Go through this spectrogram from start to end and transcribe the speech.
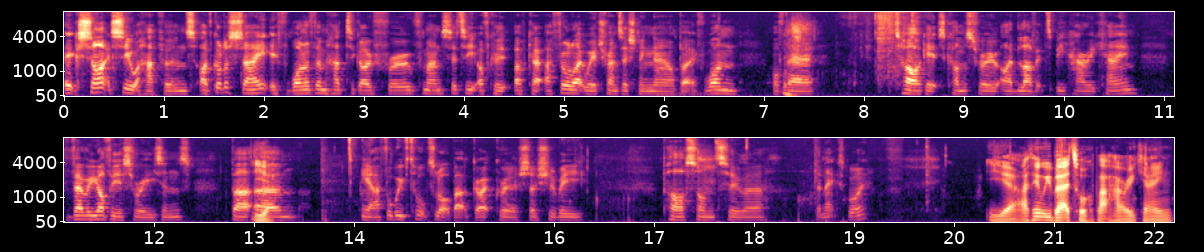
excited to see what happens. I've got to say, if one of them had to go through for Man City, okay, okay, I feel like we're transitioning now, but if one of their targets comes through, I'd love it to be Harry Kane, for very obvious reasons. But Yeah. um, yeah, I thought we've talked a lot about Gre- Grealish, so should we pass on to uh, the next boy? Yeah, I think we better talk about Harry Kane.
